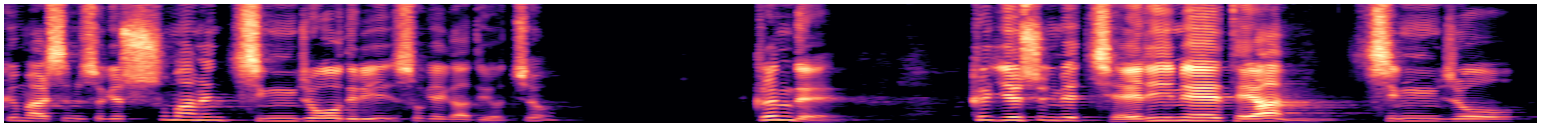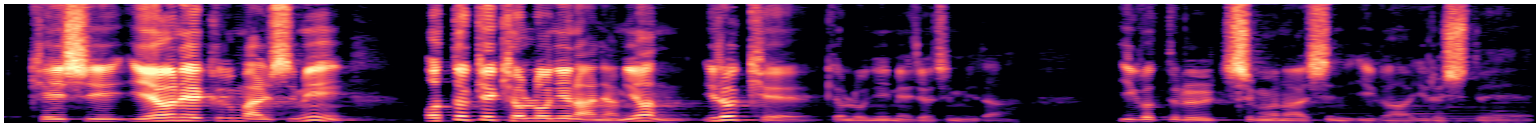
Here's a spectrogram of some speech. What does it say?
그 말씀 속에 수많은 징조들이 소개가 되었죠. 그런데 그 예수님의 재림에 대한 징조, 계시, 예언의 그 말씀이 어떻게 결론이 나냐면 이렇게 결론이 맺어집니다. 이것들을 증언하신 이가 이르시되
